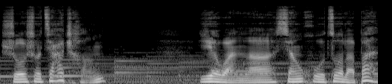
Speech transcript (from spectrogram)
说说家常。夜晚了，相互做了伴，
